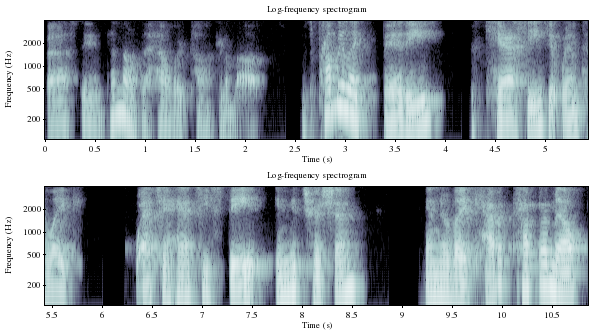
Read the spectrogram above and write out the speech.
fasting doesn't know what the hell they're talking about. It's probably like Betty or Kathy that went to like Waxahachie State in nutrition, and they're like, have a cup of milk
